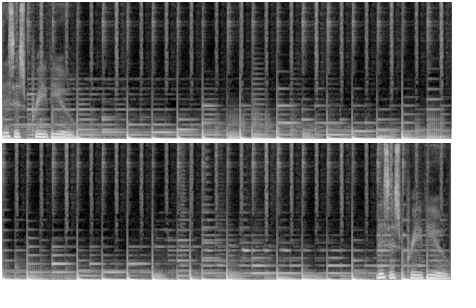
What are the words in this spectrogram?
This is preview. This is preview.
